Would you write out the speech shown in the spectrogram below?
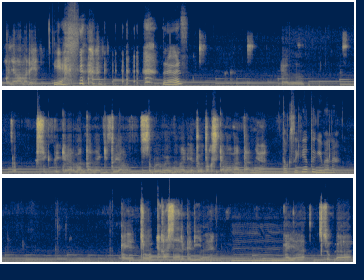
pokoknya lama deh. Iya. Terus? Dan si pikiran mantannya gitu yang sebelumnya hubungan dia tuh toksik sama mantannya. Toksiknya tuh gimana kayak cowoknya kasar ke dia hmm. kayak suka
